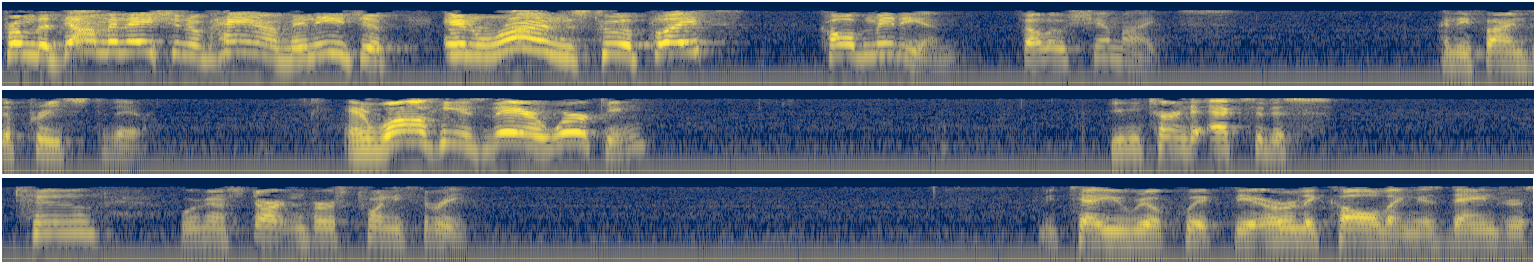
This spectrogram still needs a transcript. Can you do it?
from the domination of Ham in Egypt and runs to a place called Midian, fellow Shemites. And he finds a priest there. And while he is there working, you can turn to Exodus 2. We're going to start in verse 23. Let me tell you real quick the early calling is dangerous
